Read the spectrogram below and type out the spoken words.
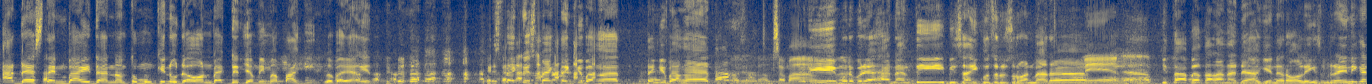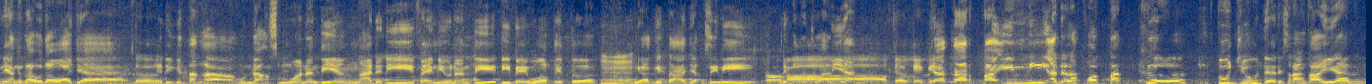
ada standby dan untuk mungkin udah on back dari jam 5 pagi. Lo bayangin. Respect, respect. Thank you banget. Thank you banget. Sama-sama. Jadi mudah-mudahan nanti bisa ikut seru-seruan bareng. Amin. Kita bakalan ada agenda rolling. Sebenarnya ini kan yang tahu-tahu aja. Betul. Jadi kita nggak undang semua nanti yang ada di venue nanti di Baywalk itu Hmm. nggak kita ajak ke sini. Ini pengecualian. Oh, Oke oke oke. Jakarta ini adalah kota ke-7 dari serangkaian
